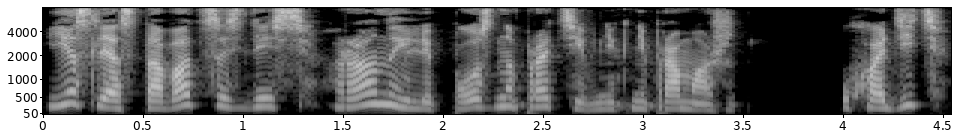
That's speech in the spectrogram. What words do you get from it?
Если оставаться здесь, рано или поздно противник не промажет. Уходить?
